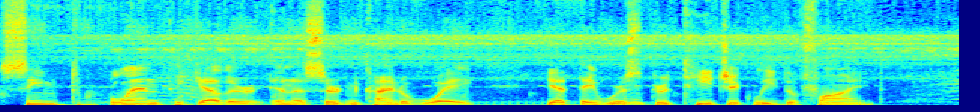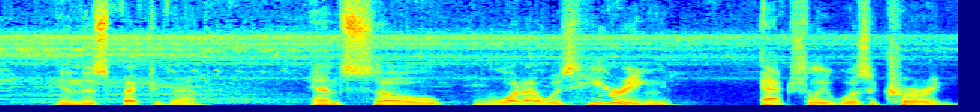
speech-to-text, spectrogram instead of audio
seemed to blend together in a certain kind of way, yet they were mm. strategically defined in this spectrogram. And so what I was hearing actually was occurring.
